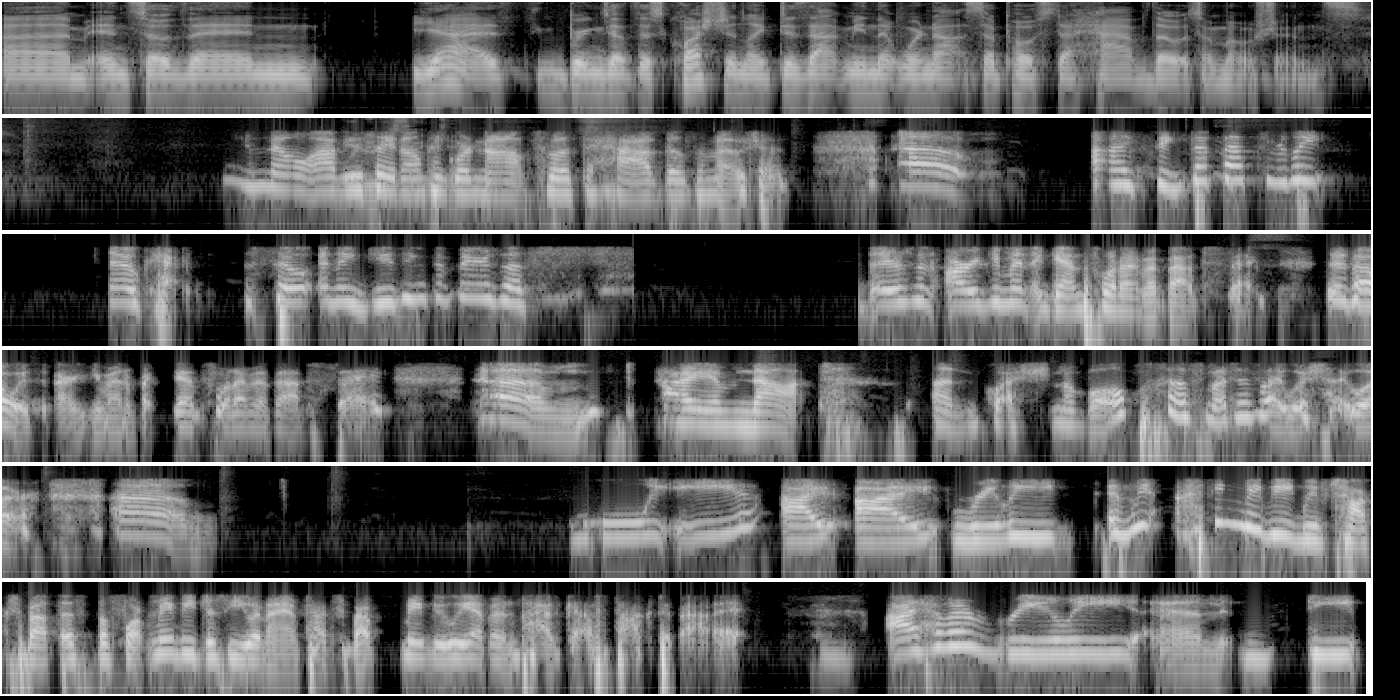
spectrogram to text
Um, and so then, yeah, it brings up this question like, does that mean that we're not supposed to have those emotions? No, obviously, I don't think we're not supposed to have those emotions. Um, I think that that's really okay. So, and I do think that there's a there's an argument against what I'm about to say. There's always an argument against what I'm about to say. Um, I am not unquestionable as much as I wish I were. Um, we i i really and we i think maybe we've talked about this before maybe just you and i have talked about maybe we haven't podcast talked about it Hmm. i have a really um deep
